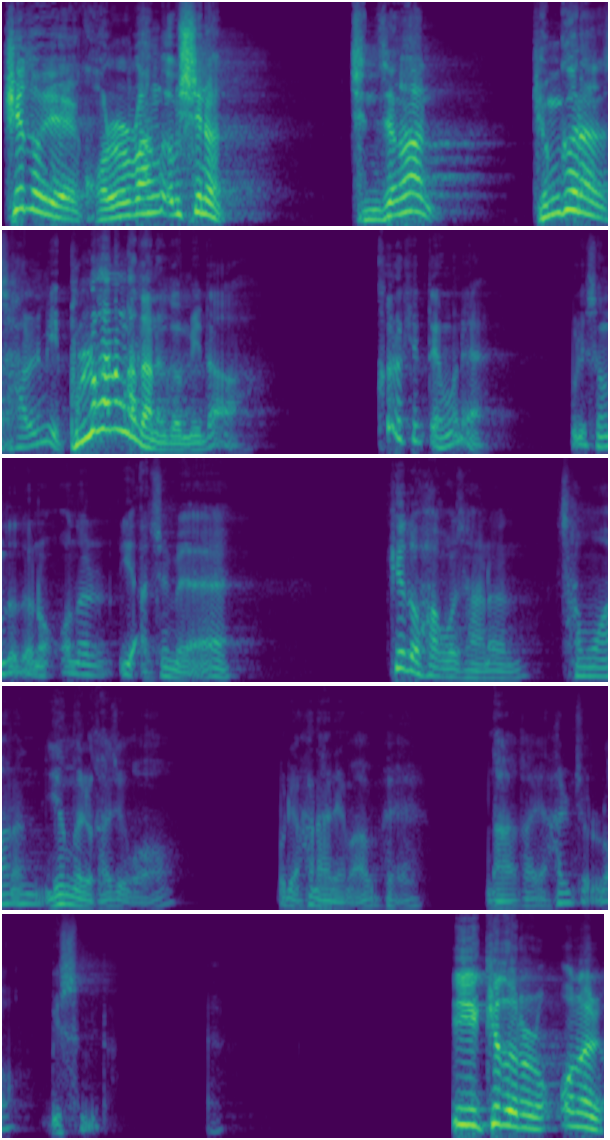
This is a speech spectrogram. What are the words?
기도의 골방 없이는 진정한 경건한 삶이 불가능하다는 겁니다. 그렇기 때문에 우리 성도들은 오늘 이 아침에 기도하고 사는 사모하는 영을 가지고 우리 하나님 앞에 나아가야 할 줄로 믿습니다. 이 기도를 오늘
